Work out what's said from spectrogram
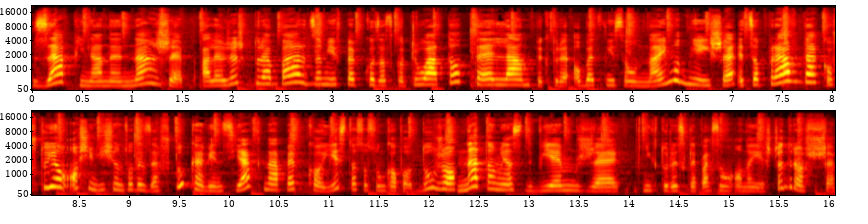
zapinane na rzep. Ale rzecz, która bardzo mnie w Pepko zaskoczyła to te lampy, które obecnie są najmodniejsze. Co prawda kosztują 80 zł za sztukę, więc jak na Pepko jest to stosunkowo dużo. Natomiast wiem, że w niektórych sklepach są one jeszcze droższe.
